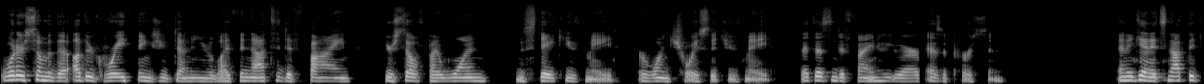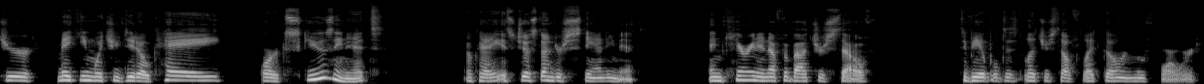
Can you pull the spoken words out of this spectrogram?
What are some of the other great things you've done in your life? And not to define yourself by one mistake you've made or one choice that you've made. That doesn't define who you are as a person. And again, it's not that you're making what you did okay or excusing it. Okay. It's just understanding it and caring enough about yourself to be able to let yourself let go and move forward.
